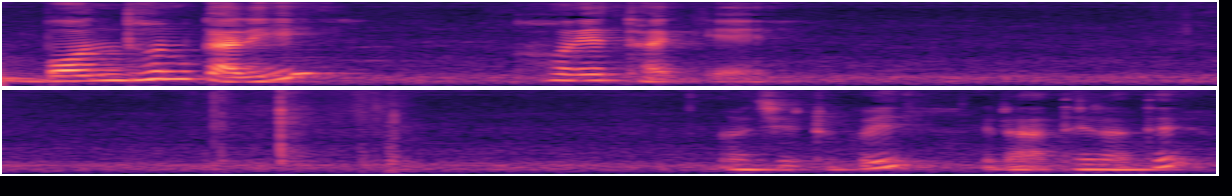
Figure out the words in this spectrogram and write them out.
বন্ধনকারী হয়ে থাকে। আজ এটুকুই। রাধে রাধে।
